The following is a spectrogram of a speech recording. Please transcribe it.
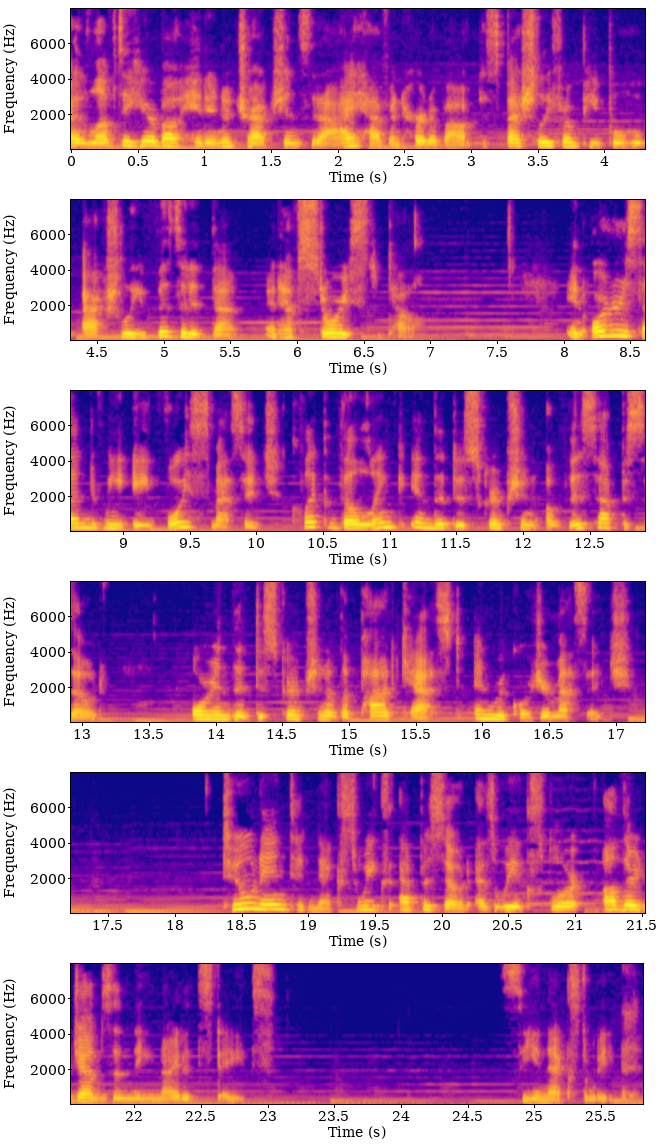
I'd love to hear about hidden attractions that I haven't heard about, especially from people who actually visited them and have stories to tell. In order to send me a voice message, click the link in the description of this episode or in the description of the podcast and record your message. Tune in to next week's episode as we explore other gems in the United States. See you next week.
